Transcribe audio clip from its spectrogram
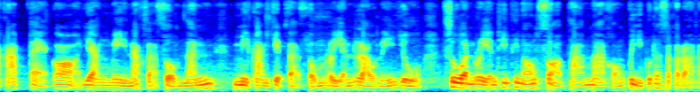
นะครับ แต่ก็ยังมีนักสะสมนั้นมีการเก็บสะสมเหรียญเหล่านี้อยู่ ส่วนเหรียญที่พี่น้องสอบถามมาของปีพุทธศักราช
